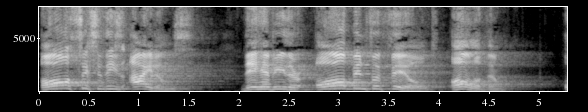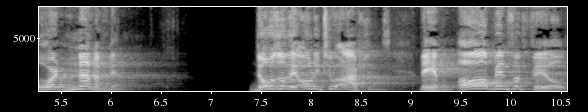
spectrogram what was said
All six of these items, they have either all been fulfilled, all of them, or none of them. Those are the only two options. They have all been fulfilled,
